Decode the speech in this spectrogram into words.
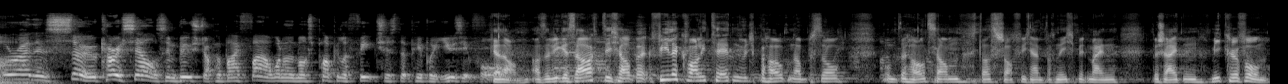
Alright then, so carousels in Bootstrap are by far one of the most popular features that people use it for. Genau, also wie gesagt, ich habe viele Qualitäten, würde ich behaupten, aber so unterhaltsam, das schaffe ich einfach nicht mit meinem bescheidenen Mikrofon.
